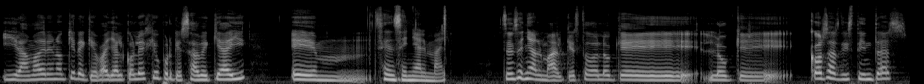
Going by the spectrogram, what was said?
Y la madre no quiere que vaya al colegio porque sabe que ahí... Em, se enseña el mal. Se enseña el mal, que es todo lo que... lo que cosas distintas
